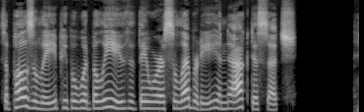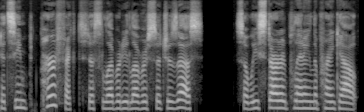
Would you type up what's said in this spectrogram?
Supposedly, people would believe that they were a celebrity and act as such. It seemed perfect to celebrity lovers such as us, so we started planning the prank out.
